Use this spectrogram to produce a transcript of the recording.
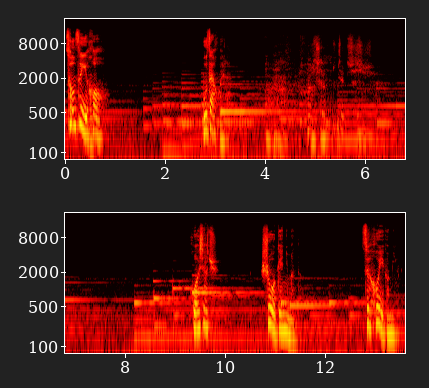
从此以后，不再回来。活下去。是我给你们的最后一个命令。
